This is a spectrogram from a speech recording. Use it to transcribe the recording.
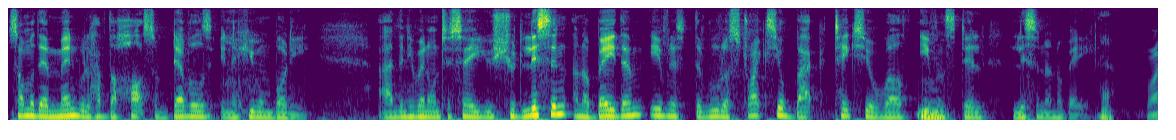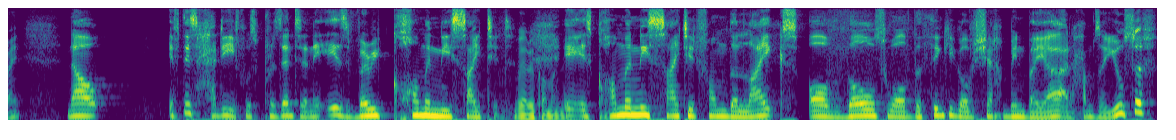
Some of their men will have the hearts of devils in a human body. And then he went on to say, You should listen and obey them, even if the ruler strikes your back, takes your wealth, even still listen and obey. Yeah. Right? Now, if this hadith was presented, and it is very commonly cited, Very commonly. it is commonly cited from the likes of those who are of the thinking of Sheikh bin Bayah and Hamza Yusuf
